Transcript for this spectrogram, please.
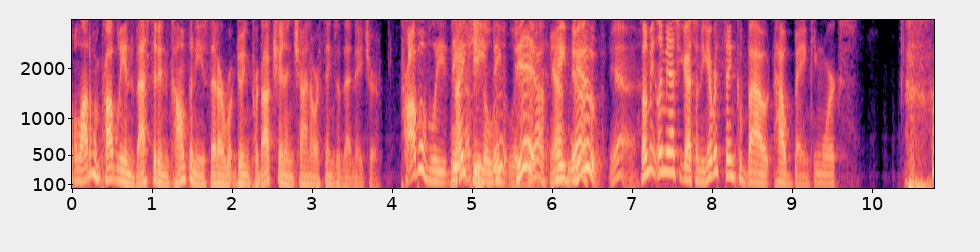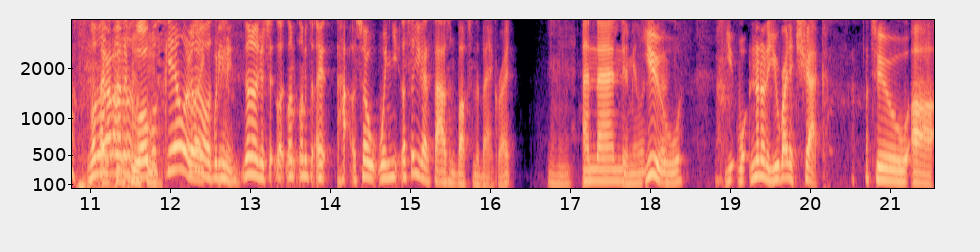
A lot of them probably invested in companies that are doing production in China or things of that nature. Probably they, Nike. they, they did. Yeah, they yeah, do. Yeah. Let me let me ask you guys something. You ever think about how banking works? Let Like on a global scale, or No, like, no, what do you mean? No, no, just let, let, let me. Tell, how, so when you let's say you got a thousand bucks in the bank, right? And then Stimulus you, you well, no, no, no, you write a check to uh,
